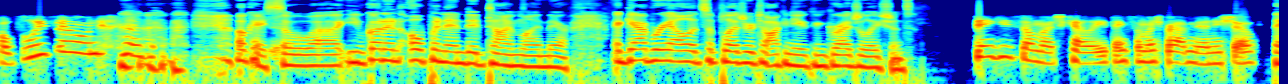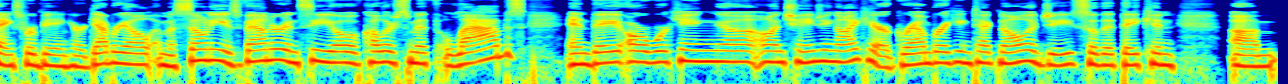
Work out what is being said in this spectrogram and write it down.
hopefully soon. okay, so uh, you've got an open ended timeline there. Uh, Gabrielle, it's a pleasure talking to you. Congratulations. Thank you so much, Kelly. Thanks so much for having me on your show. Thanks for being here. Gabrielle Masoni is founder and CEO of Colorsmith Labs, and they are working uh, on changing eye care, groundbreaking technology, so that they can um,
